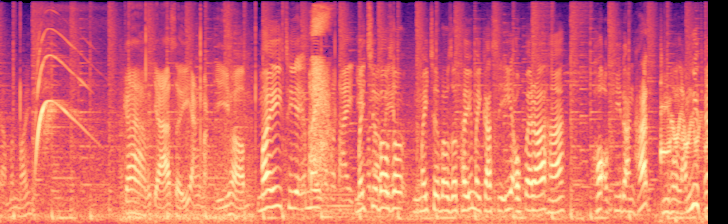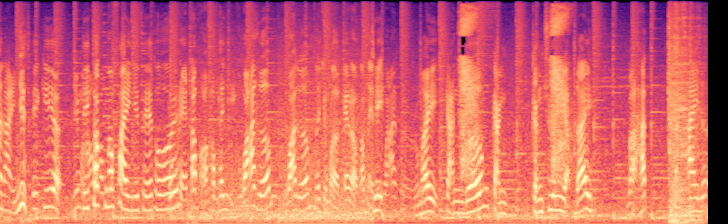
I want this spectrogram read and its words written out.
Cảm ơn mày ca với chả sĩ ăn mặc dị hợm. Mày thì mày mày chưa bao giờ mày chưa bao giờ thấy mấy ca sĩ opera hả? Họ khi đang hát thì họ làm như thế này như thế kia Nhưng mà thì tóc không- nó phày như thế thôi. đúng nè tóc họ không thấy gì quá gớm quá gớm nói chung là cái đầu tóc này Thì- quá Mày càng gớm càng càng chuyên nghiệp đây và hát hay nữa.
